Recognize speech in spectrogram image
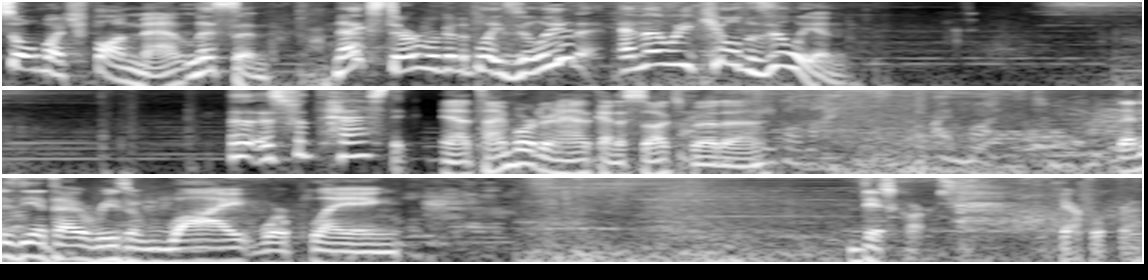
so much fun, man. Listen, next turn we're gonna play Zilean, and then we kill the Zilean. That- That's fantastic. Yeah, time border in hand kind of sucks, but uh, that is the entire reason why we're playing this card. Careful, prep.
